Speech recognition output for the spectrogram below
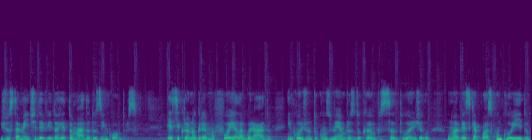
justamente devido à retomada dos encontros. Esse cronograma foi elaborado em conjunto com os membros do campus Santo Ângelo, uma vez que, após concluído,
